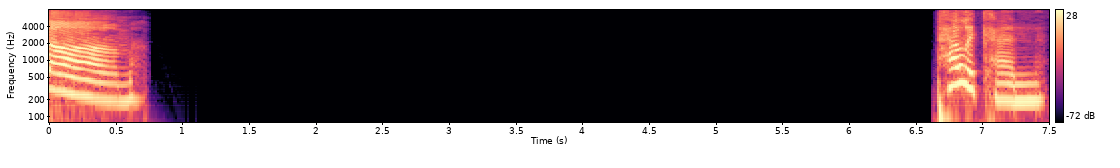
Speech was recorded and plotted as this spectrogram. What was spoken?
Awesome! Pelican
